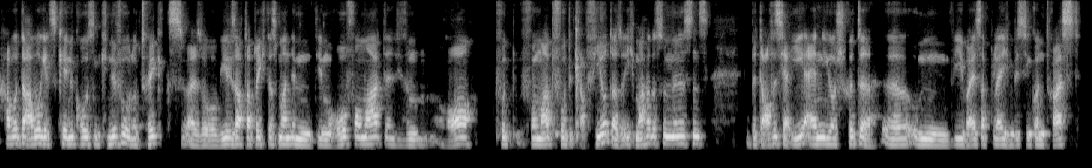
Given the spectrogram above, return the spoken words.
habe da aber jetzt keine großen Kniffe oder Tricks. Also wie gesagt, dadurch, dass man im dem RAW-Format, in diesem RAW-Format fotografiert, also ich mache das zumindest, bedarf es ja eh einiger Schritte, äh, um wie Weißabgleich, ein bisschen Kontrast,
